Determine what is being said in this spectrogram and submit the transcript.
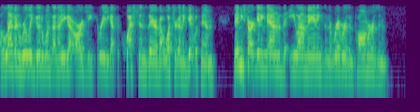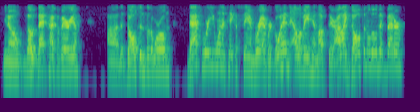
11 really good ones. I know you got RG3, you got the questions there about what you're going to get with him. Then you start getting down into the Eli Mannings and the Rivers and Palmers and you know th- that type of area, uh, the Daltons of the world. That's where you want to take a Sam Bradford. Go ahead and elevate him up there. I like Dalton a little bit better,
